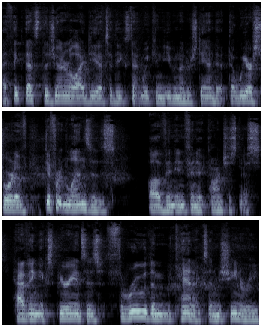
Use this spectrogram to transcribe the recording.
I think that's the general idea to the extent we can even understand it, that we are sort of different lenses of an infinite consciousness, having experiences through the mechanics and machinery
